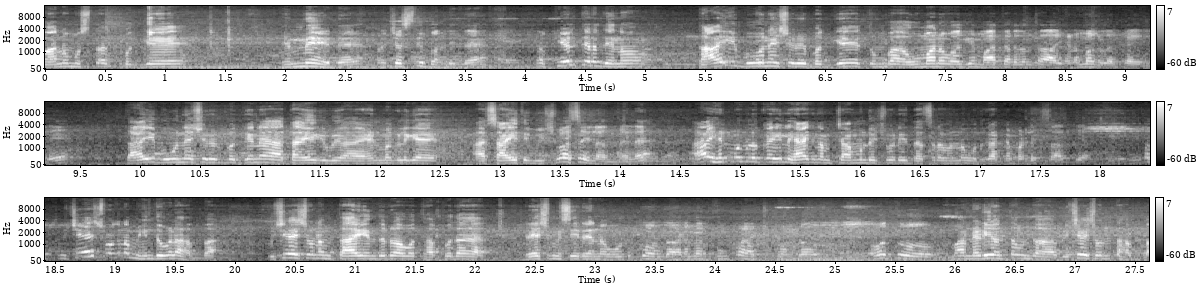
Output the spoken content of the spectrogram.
ಬಾನು ಮುಸ್ತಾಕ್ ಬಗ್ಗೆ ಹೆಮ್ಮೆ ಇದೆ ಪ್ರಶಸ್ತಿ ಬಂದಿದೆ. ನಾವು ಕೇಳ್ತಿರೋದೇನು ತಾಯಿ ಭುವನೇಶ್ವರಿ ಬಗ್ಗೆ ತುಂಬ ಅವಮಾನವಾಗಿ ಮಾತಾಡಿದಂಥ ಹೆಣ್ಮಗಳ ಕೈಯಲ್ಲಿ, ತಾಯಿ ಭುವನೇಶ್ವರಿ ಬಗ್ಗೆನೇ ಆ ತಾಯಿಗೆ ಹೆಣ್ಮಗಳಿಗೆ ಆ ಸಾಹಿತ್ಯಕ್ಕೆ ವಿಶ್ವಾಸ ಇಲ್ಲ ಅಂದಮೇಲೆ, ಆ ಹೆಣ್ಮಗಳ ಕೈಯಲ್ಲಿ ಹೇಗೆ ನಮ್ಮ ಚಾಮುಂಡೇಶ್ವರಿ ದಸರಾವನ್ನು ಉದ್ಘಾಟನೆ ಮಾಡ್ಲಿಕ್ಕೆ ಸಾಧ್ಯ? ಮತ್ತು ವಿಶೇಷವಾಗಿ ನಮ್ಮ ಹಿಂದೂಗಳ ಹಬ್ಬ. ವಿಶೇಷವಾಗಿ ನಮ್ಮ ತಾಯಿಯಂದರು ಅವತ್ತು ಹಬ್ಬದ ರೇಷ್ಮೆ ಸೀರೆಯನ್ನು ಉಟ್ಕೊಂಡು ಹಣಮೇಲೆ ಕುಂಕುಮ ಹಚ್ಕೊಂಡು, ಅವತ್ತು ನಡೆಯುವಂಥ ಒಂದು ವಿಶೇಷವಂತ ಹಬ್ಬ.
